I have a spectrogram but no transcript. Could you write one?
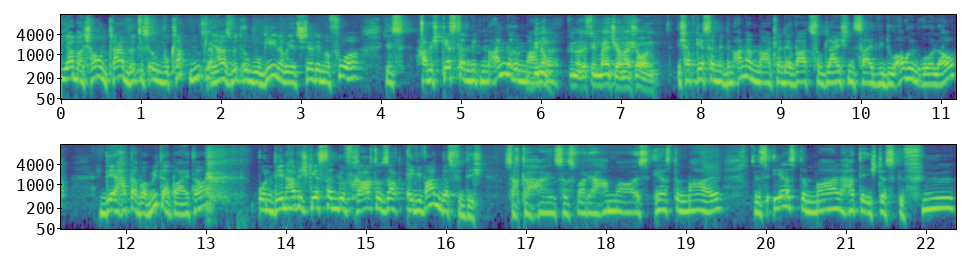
ja, mal schauen, klar, wird es irgendwo klappen. Klar. Ja, es wird irgendwo gehen, aber jetzt stell dir mal vor, jetzt habe ich gestern mit einem anderen Makler. Genau, genau, deswegen meine ich ja mal schauen. Ich habe gestern mit einem anderen Makler, der war zur gleichen Zeit wie du auch in Urlaub. Der hat aber Mitarbeiter. und den habe ich gestern gefragt und sagt, ey, wie war denn das für dich? Sagte Heinz, das war der Hammer. Das erste Mal, das erste Mal hatte ich das Gefühl,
